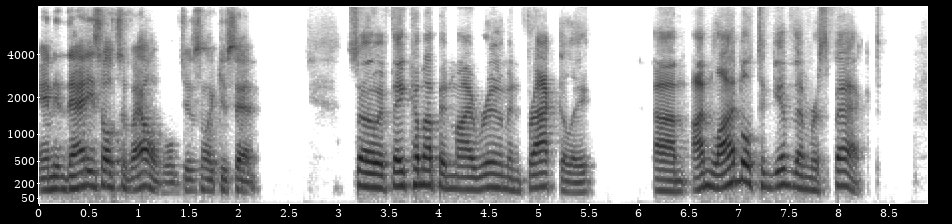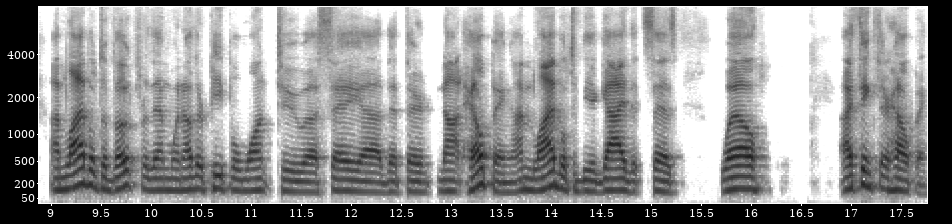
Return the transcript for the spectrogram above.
and that is also valuable, just like you said. So if they come up in my room in Fractally, um, I'm liable to give them respect. I'm liable to vote for them when other people want to uh, say uh, that they're not helping. I'm liable to be a guy that says, well, I think they're helping.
